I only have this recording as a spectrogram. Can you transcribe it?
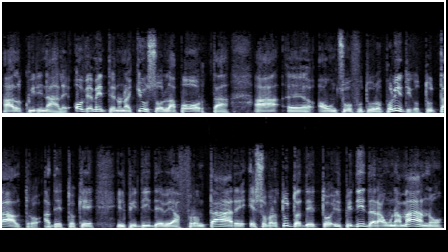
al Quirinale. Ovviamente non ha chiuso la porta a, eh, a un suo futuro politico, tutt'altro. Ha detto che il PD deve affrontare e soprattutto ha detto che il PD darà una mano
